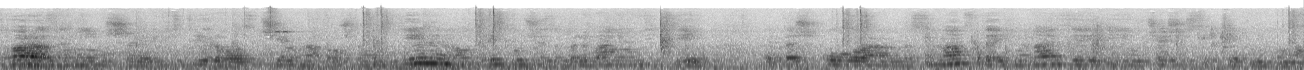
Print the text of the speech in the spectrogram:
в два раза меньше регистрировалось, чем на прошлой неделе, но три случая заболевания у детей. Это школа 18, гимназия и учащиеся техникума.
